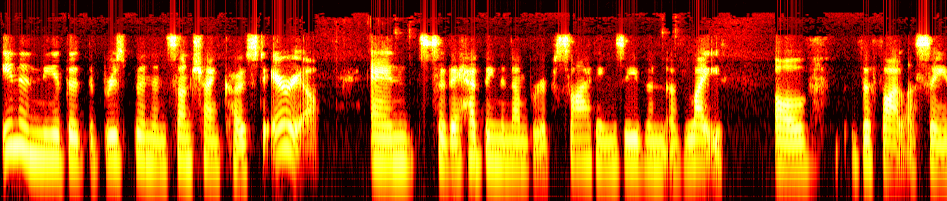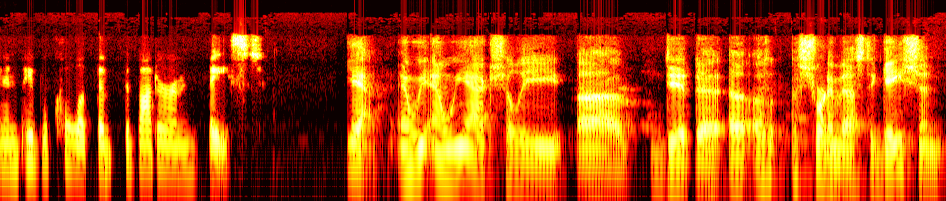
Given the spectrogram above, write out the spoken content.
in and near the, the Brisbane and Sunshine Coast area. And so there have been a number of sightings, even of late, of the thylacine, and people call it the, the Buderim beast. Yeah, and we and we actually uh, did a, a, a, short investigation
